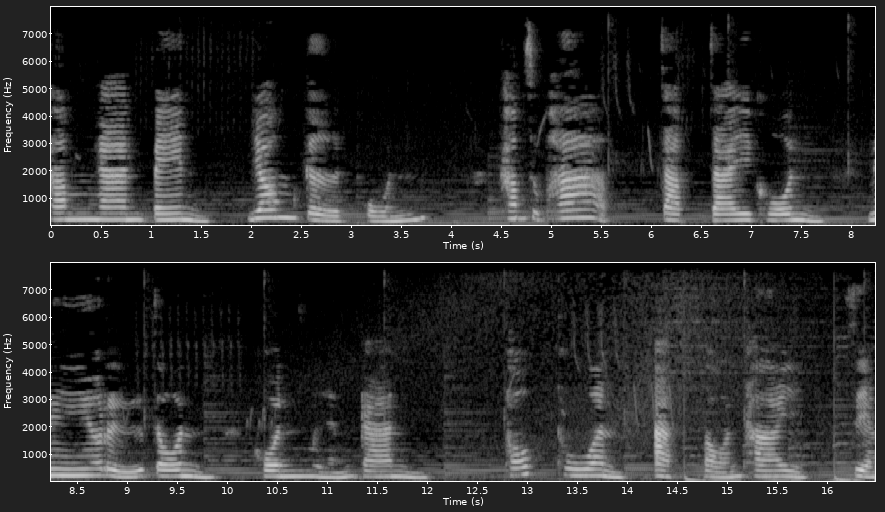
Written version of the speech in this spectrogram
ทำงานเป็น ย่อมเกิดผล คำสุภาพ จับใจคน มีหรือจน คนเหมือนกัน ทบทวน อักษรไทย เสียง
